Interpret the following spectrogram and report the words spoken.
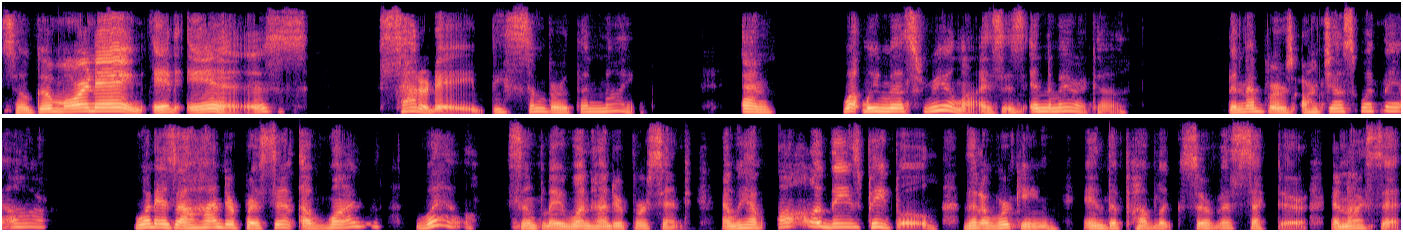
So good morning. It is Saturday, December the ninth, And what we must realize is in America, the numbers are just what they are. What is a hundred percent of one? Well, simply one hundred percent. And we have all of these people that are working in the public service sector. And I said,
